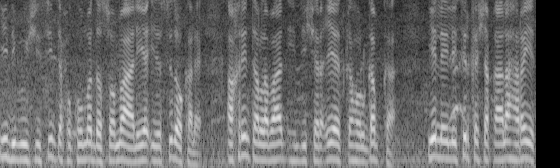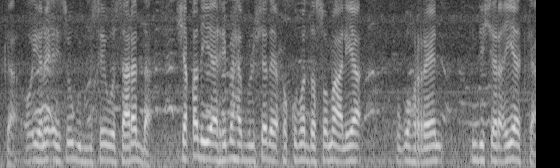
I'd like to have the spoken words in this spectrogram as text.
iyo dib u heshiisiinta xukuumadda soomaaliya iyo sidoo kale akhrinta labaad hindi sharciyeedka howlgabka iyo leelitirka shaqaalaha rayidka oo iyana ay soo gudbisay wasaaradda shaqada iyo arrimaha bulshada ee xukuumadda soomaaliya. Ugu horreyn hindi sharciyeedka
